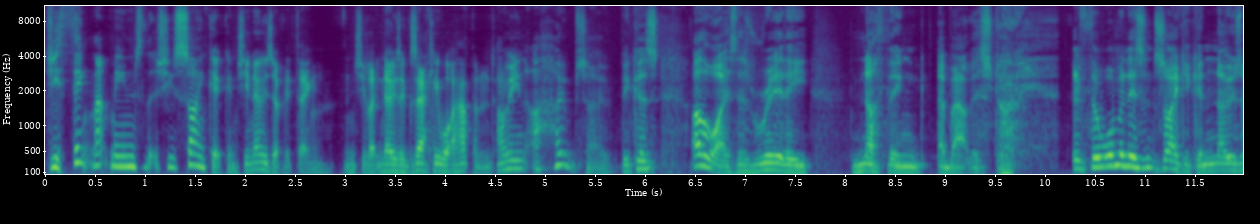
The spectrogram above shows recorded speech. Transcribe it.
Do you think that means that she's psychic and she knows everything and she like knows exactly what happened? I mean, I hope so because otherwise, there's really nothing about this story. If the woman isn't psychic and knows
